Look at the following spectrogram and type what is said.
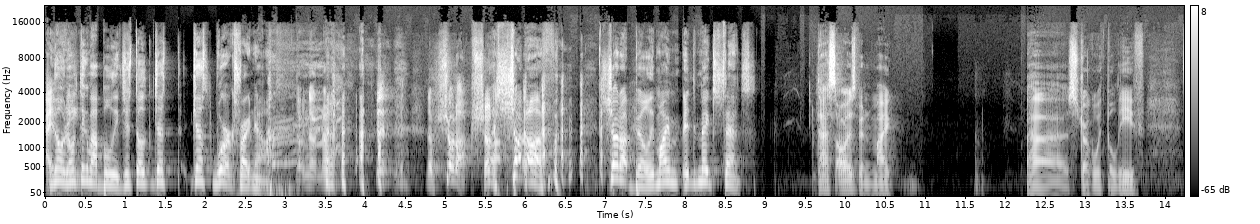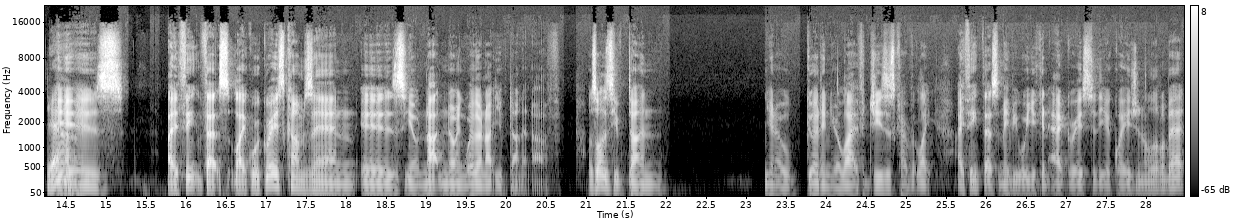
I no, don't think about belief. Just don't- just just works right now. No, no, no. No, shut up, shut up. Shut up. Shut up, Billy. My it makes sense. That's always been my uh, struggle with belief. Yeah. Is I think that's like where grace comes in is, you know, not knowing whether or not you've done enough. As long as you've done, you know, good in your life and Jesus covered, like, I think that's maybe where you can add grace to the equation a little bit.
